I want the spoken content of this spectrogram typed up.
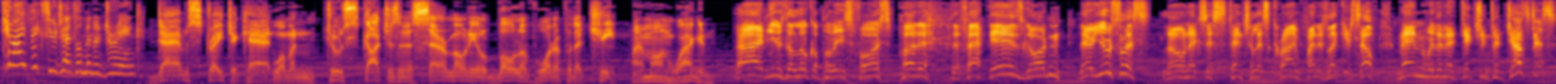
Can I fix you gentlemen a drink? Damn straight you can, woman. Two scotches and a ceremonial bowl of water for the chief. I'm on wagon. I'd use the local police force, but uh, the fact is, Gordon, they're useless. Lone existentialist crime fighters like yourself, men with an addiction to justice.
